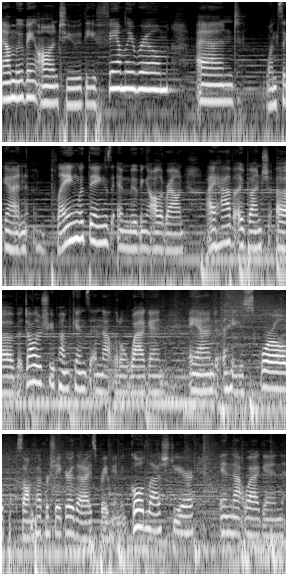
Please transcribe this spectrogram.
Now moving on to the family room and once again playing with things and moving it all around. I have a bunch of Dollar Tree pumpkins in that little wagon and a squirrel salt and pepper shaker that I spray painted gold last year in that wagon.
